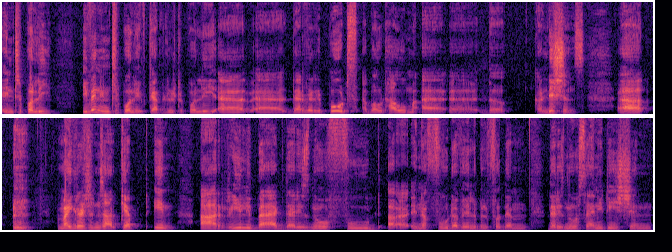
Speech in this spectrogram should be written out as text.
in Tripoli, even in Tripoli, capital Tripoli, there were reports about how the conditions migrations are kept in are really bad. There is no food, uh, enough food available for them. There is no sanitation.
